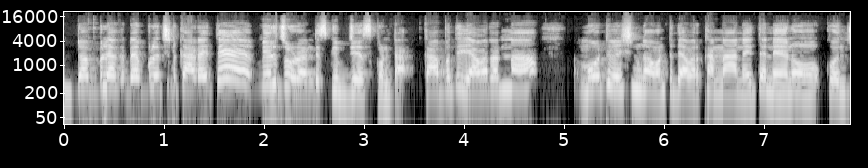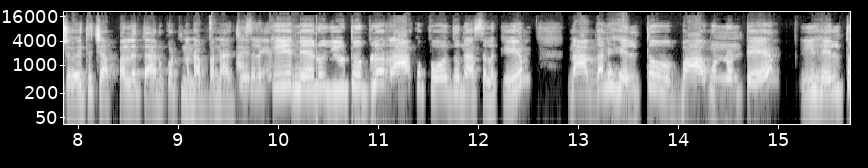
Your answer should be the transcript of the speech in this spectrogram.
డబ్బులు డబ్బులు వచ్చిన కాడైతే మీరు చూడండి స్కిప్ చేసుకుంటా. కాకపోతే ఎవరన్నా మోటివేషన్గా ఉంటది ఎవరికన్నా అని అయితే నేను కొంచెం అయితే చెప్పాలని అనుకుంటున్నాను అబ్బా నా అసలుకి నేను యూట్యూబ్లో రాకపోదును అసలుకి. నాకు కానీ హెల్త్ బాగుండుంటే ఈ హెల్త్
